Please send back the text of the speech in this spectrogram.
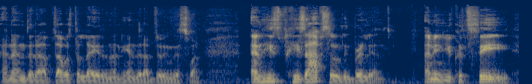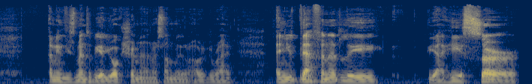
and ended up that was delayed, and then he ended up doing this one. And he's he's absolutely brilliant. I mean, you could see. I mean, he's meant to be a Yorkshireman or something, right? And you definitely, yeah, he is Sir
